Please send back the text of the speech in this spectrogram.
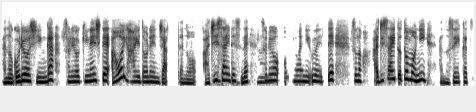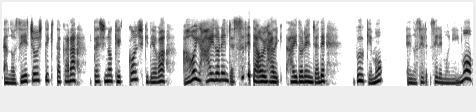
あの、ご両親がそれを記念して青いハイドレンジャあの、紫陽花ですね。うん。それをお庭に植えて、その紫陽花とともに、あの、生活あの、成長してきたから、私の結婚式では青いハイドレンジャ全て青いハイハイドレンジャで、ブーケも、えの、セレモニーも、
